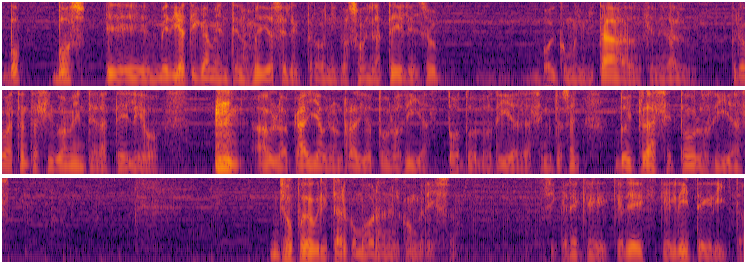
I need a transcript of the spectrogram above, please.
vos Vos, eh, mediáticamente, en los medios electrónicos o en la tele, yo voy como invitado en general, pero bastante asiduamente a la tele o hablo acá y hablo en radio todos los días, todos los días, de hace muchos años. Doy clase todos los días. Yo puedo gritar como ahora en el Congreso. Si querés que, querés que grite, grito.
